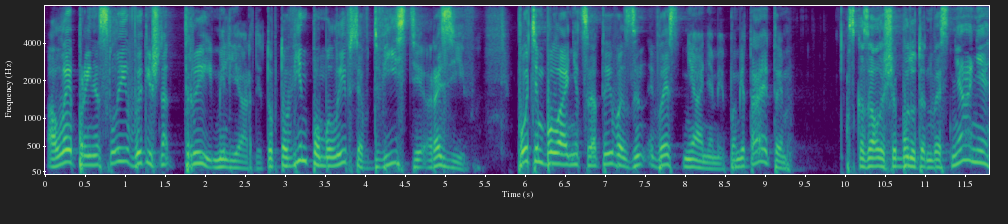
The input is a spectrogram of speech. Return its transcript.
Але принесли виключно 3 мільярди. Тобто він помилився в 200 разів. Потім була ініціатива з інвестнянями. Пам'ятаєте? Сказали, що будуть інвестняні,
